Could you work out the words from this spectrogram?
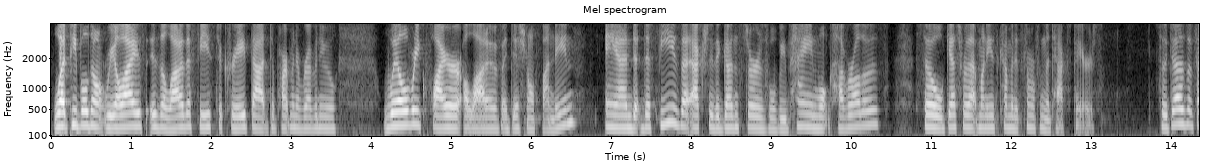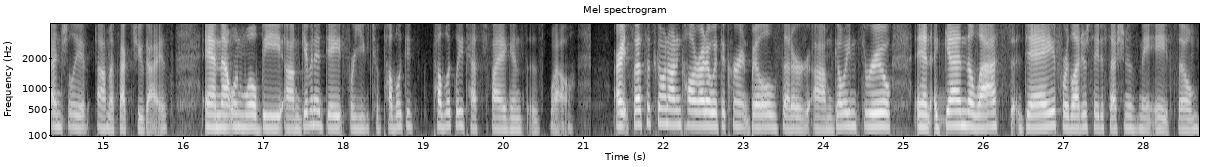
what people don't realize is a lot of the fees to create that Department of Revenue will require a lot of additional funding. And the fees that actually the gun stores will be paying won't cover all those. So, guess where that money is coming? It's coming from the taxpayers. So, it does eventually um, affect you guys. And that one will be um, given a date for you to public, publicly testify against as well. All right, so that's what's going on in Colorado with the current bills that are um, going through. And again, the last day for legislative session is May 8th. So,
